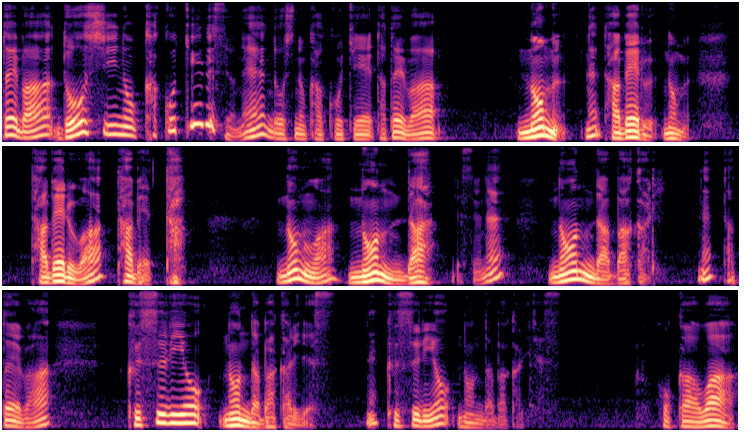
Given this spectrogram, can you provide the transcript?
例えば動詞の過去形ですよね。動詞の過去形。例えば飲む、ね、食べる。飲む。食べるは食べた。飲むは飲んだですよね。飲んだばかり、ね、例えば薬を飲んだばかりです。ね、薬を飲んだばかりです。他は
